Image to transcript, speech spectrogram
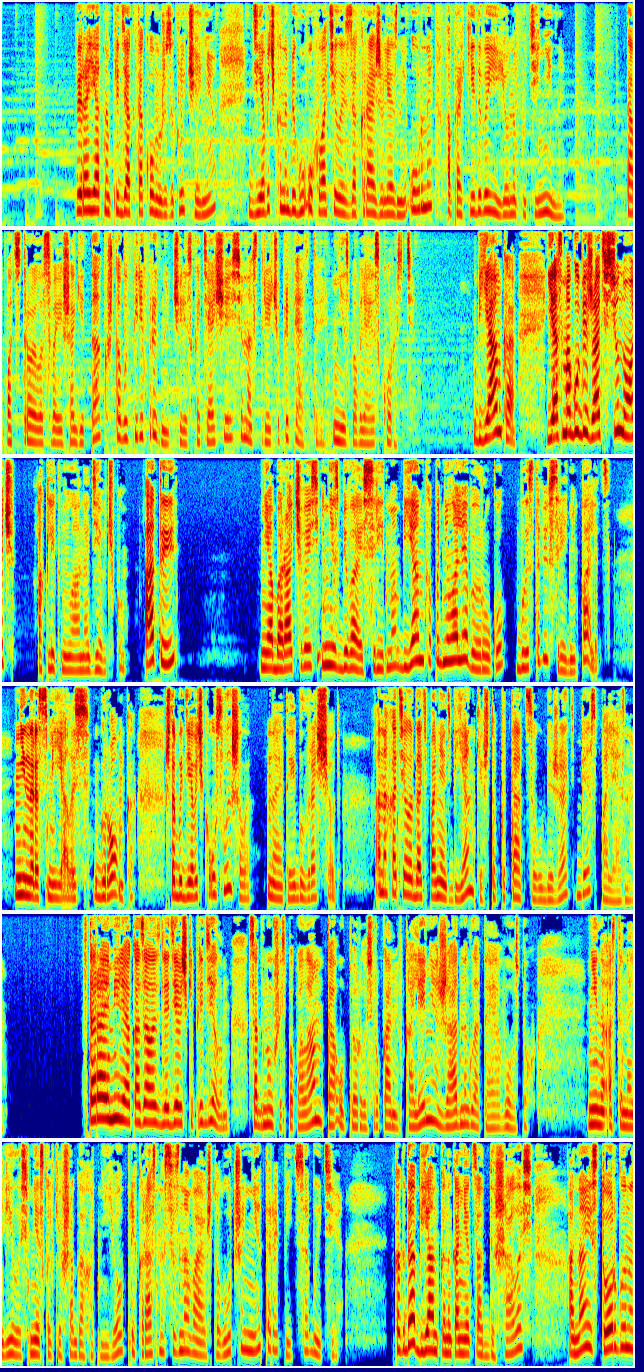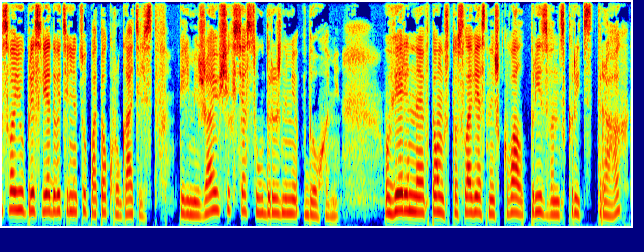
Вероятно, придя к такому же заключению, девочка на бегу ухватилась за край железной урны, опрокидывая ее на пути Нины. Та подстроила свои шаги так, чтобы перепрыгнуть через катящееся навстречу препятствие, не избавляя скорости. «Бьянка, я смогу бежать всю ночь!» — окликнула она девочку. «А ты?» Не оборачиваясь и не сбиваясь с ритма, Бьянка подняла левую руку, выставив средний палец. Нина рассмеялась громко, чтобы девочка услышала. На это и был расчет. Она хотела дать понять Бьянке, что пытаться убежать бесполезно. Вторая миля оказалась для девочки пределом. Согнувшись пополам, та уперлась руками в колени, жадно глотая воздух — Нина остановилась в нескольких шагах от нее, прекрасно сознавая, что лучше не торопить события. Когда Бьянка наконец отдышалась, она исторгла на свою преследовательницу поток ругательств, перемежающихся судорожными вдохами. Уверенная в том, что словесный шквал призван скрыть страх,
